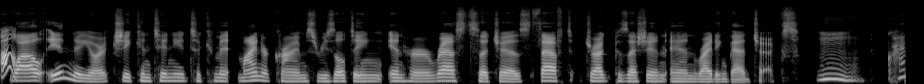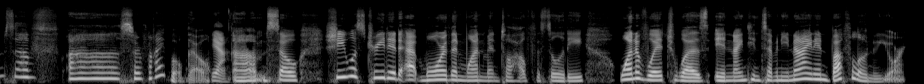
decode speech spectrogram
Oh. While in New York, she continued to commit minor crimes, resulting in her arrest, such as theft, drug possession, and writing bad checks. Mm. Crimes of uh, survival, though. Yeah. Um, so she was treated at more than one mental health facility, one of which was in 1979 in Buffalo, New York,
